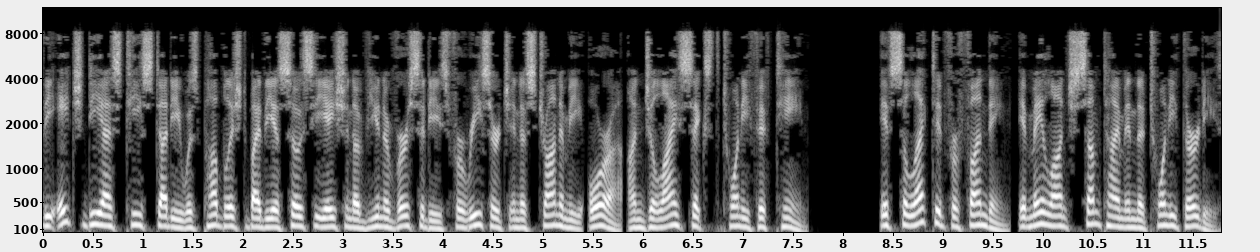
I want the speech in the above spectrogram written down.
The HDST study was published by the Association of Universities for Research in Astronomy on July 6, 2015. If selected for funding, it may launch sometime in the 2030s.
